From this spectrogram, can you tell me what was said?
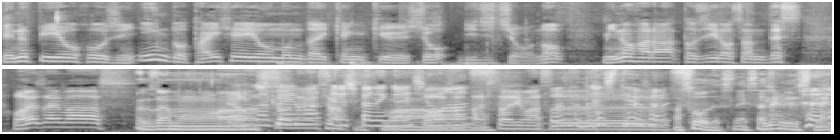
NPO 法人インド太平洋問題研究所理事長の箕原敏弘さんです。おはようございます。おはようございます。よろしくお願いします。よろしくお願いします。しております。そうですね。久しぶりですね。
